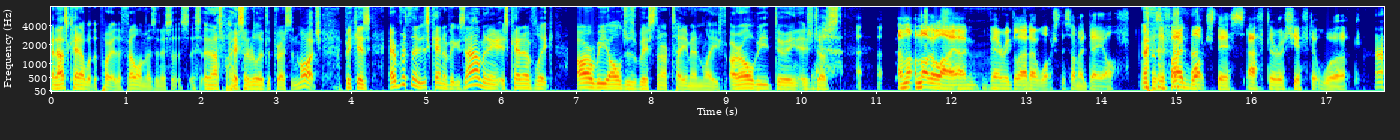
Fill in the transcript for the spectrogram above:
and that's kind of what the point of the film is, and it's, it's, it's- and that's why it's a really depressing watch because everything it's kind of examining is kind of like, are we all just wasting our time in life? Are all we doing is just I'm not, I'm not gonna lie. I'm very glad I watched this on a day off because if I'd watched this after a shift at work, I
